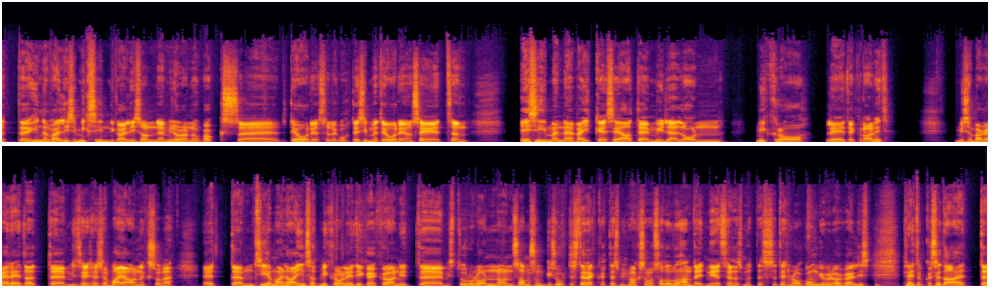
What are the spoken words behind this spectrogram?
et hind on kallis ja miks see hind nii kallis on. Ja minul on nagu kaks äh, teooriat selle kohta, esimene teooria on see, et see on esimene väike seade, millel on mikro LED ekraanid mis on väga eredad, eh, mis sellise asja vaja on, eks ole. et ähm, siiamaani ainsad mikrolediga ekraanid, eh, mis turul on, on Samsungi suurtes telekates, mis maksavad sadu tuhandeid, nii et selles mõttes see tehnoloogia ongi veel väga kallis. mis näitab ka seda, et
